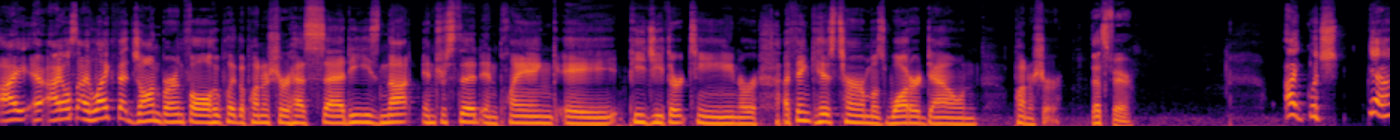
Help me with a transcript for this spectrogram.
I I also I like that Jon Bernthal, who played the Punisher, has said he's not interested in playing a PG thirteen or I think his term was watered down Punisher. That's fair. I which yeah,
